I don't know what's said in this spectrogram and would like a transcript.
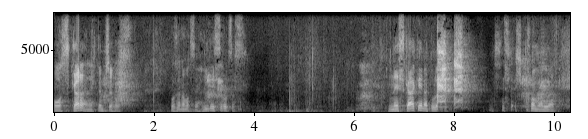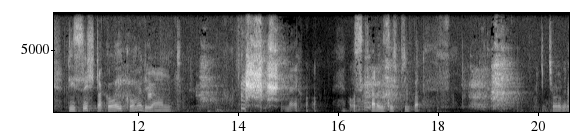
Oskar, nech ten přehoz. Pozor na moce, hlídej si ocas. Neskákej na tu ledu. Ty jsi komediant. Ty jsi takovej komediant. Ne, Oskar, jsi případ. Čau, Robinu.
